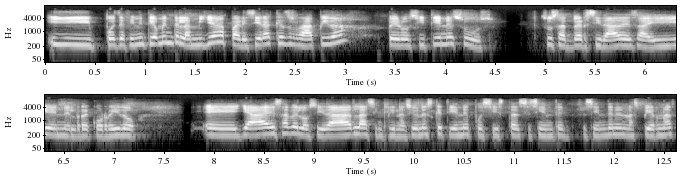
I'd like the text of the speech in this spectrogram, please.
Y pues definitivamente la milla pareciera que es rápida, pero sí tiene sus, sus adversidades ahí en el recorrido. Eh, ya esa velocidad, las inclinaciones que tiene, pues sí está, se sienten, se sienten en las piernas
